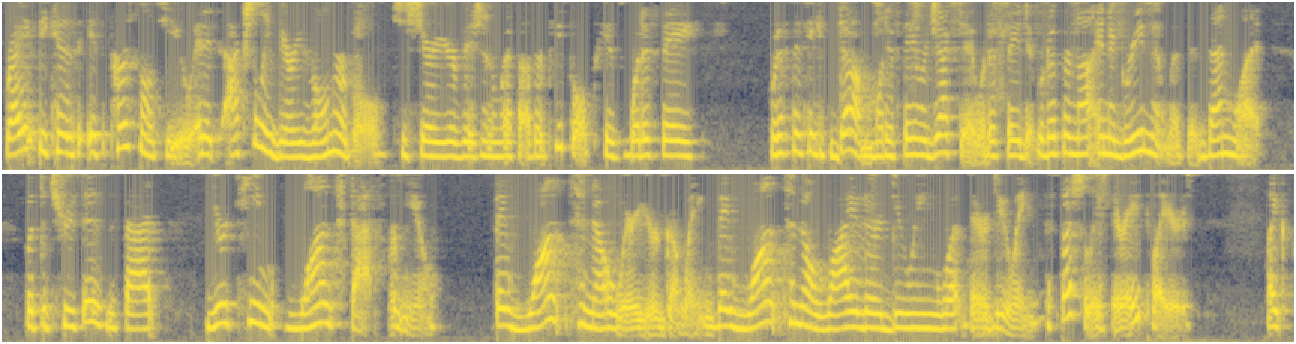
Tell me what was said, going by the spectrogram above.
Right? Because it's personal to you and it's actually very vulnerable to share your vision with other people. Because what if they, what if they think it's dumb? What if they reject it? What if they, what if they're not in agreement with it? Then what? But the truth is, is that your team wants that from you. They want to know where you're going. They want to know why they're doing what they're doing, especially if they're A players. Like,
